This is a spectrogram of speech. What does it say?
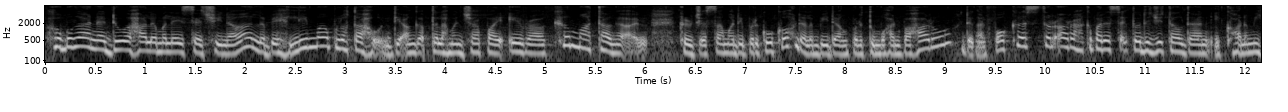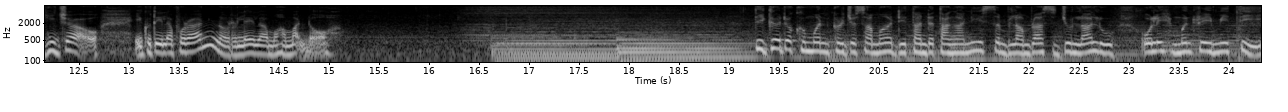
Hubungan dua hala Malaysia-China lebih 50 tahun dianggap telah mencapai era kematangan. Kerjasama diperkukuh dalam bidang pertumbuhan baharu dengan fokus terarah kepada sektor digital dan ekonomi hijau. Ikuti laporan Nur Leila Muhammad Noor. Tiga dokumen kerjasama ditandatangani 19 Jun lalu oleh Menteri MITI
